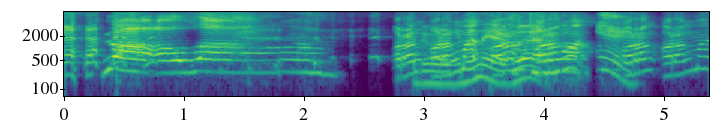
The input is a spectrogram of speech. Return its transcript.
ya Allah. Orang Aduh, orang mah ya, orang orang mah orang orang mah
